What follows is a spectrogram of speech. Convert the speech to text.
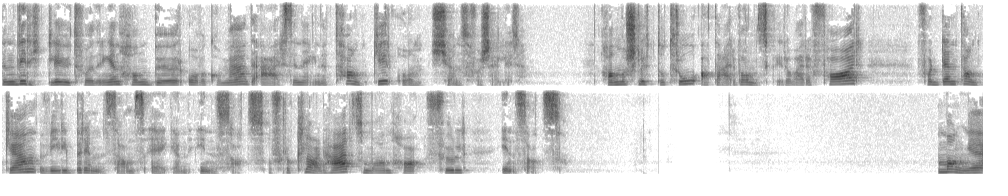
Den virkelige utfordringen han bør overkomme, det er sine egne tanker om kjønnsforskjeller. Han må slutte å tro at det er vanskeligere å være far, for den tanken vil bremse hans egen innsats. Og for å klare det her, så må han ha full innsats. Mange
